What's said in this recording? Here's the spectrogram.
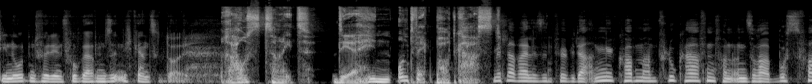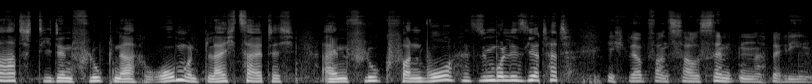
die Noten für den Flughafen sind nicht ganz so doll. Rauszeit, der Hin- und Weg-Podcast. Mittlerweile sind wir wieder angekommen am Flughafen von unserer Busfahrt, die den Flug nach Rom und gleichzeitig einen Flug von wo symbolisiert hat. Ich glaube von Southampton nach Berlin.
